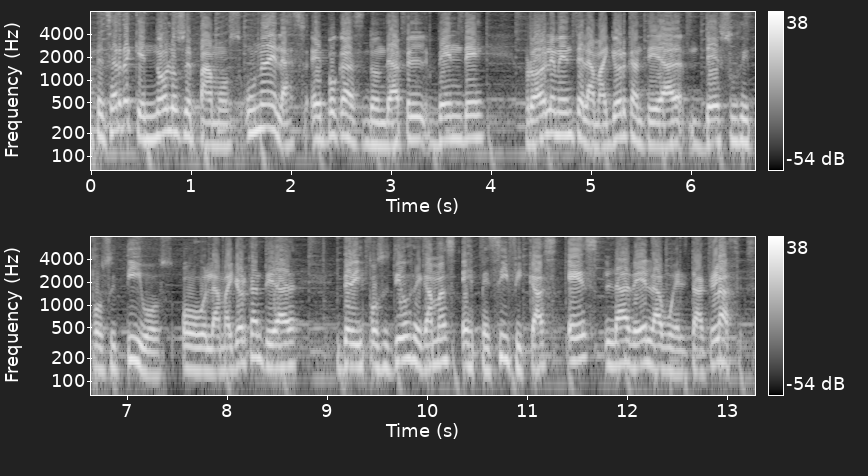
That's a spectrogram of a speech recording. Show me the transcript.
A pesar de que no lo sepamos, una de las épocas donde Apple vende probablemente la mayor cantidad de sus dispositivos o la mayor cantidad de dispositivos de gamas específicas es la de la vuelta a clases.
